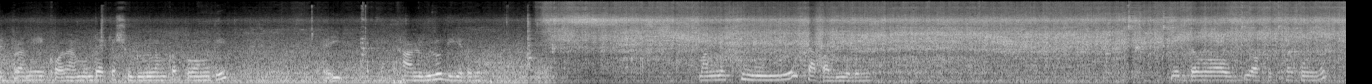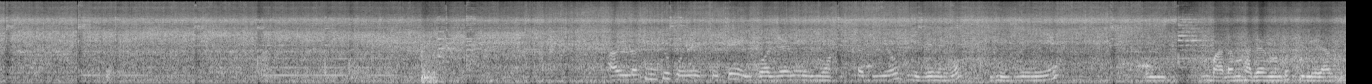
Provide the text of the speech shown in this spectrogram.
এরপর আমি এই কড়ার মধ্যে একটা শুকনো লঙ্কা ফোড়ন দিই এই আলুগুলো দিয়ে দেবো। মানে একটু নুন দিয়ে চাপা দিয়ে দেবো। সেদ্ধ হওয়া অবধি অপেক্ষা করব। আলুটা কিন্তু হয়ে এসেছে এই পর্যায়ে আমি মটরটা দিয়েও ভেজে নেব। ভেজে নিয়ে বাদাম ভাজার মধ্যে তুলে রাখব।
